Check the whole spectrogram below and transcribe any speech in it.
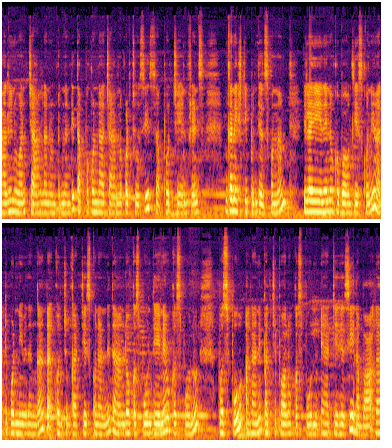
ఆల్ ఇన్ వన్ ఛానల్ అని ఉంటుందండి. తప్పకుండా ఆ ఛానల్ కూడా చూసి సపోర్ట్ చేయండి ఫ్రెండ్స్. ఇంకా నెక్స్ట్ ఇప్పుడు తెలుసుకుందాం. ఇలా ఏదైనా ఒక బౌల్ తీసుకొని అరటిపొడిని విధంగా కొంచెం కట్ చేసుకున్నానండి దానిలో ఒక స్పూన్ తేనె ఒక స్పూను పసుపు అలానే పచ్చిపాలు ఒక స్పూన్ యాడ్ చేసేసి ఇలా బాగా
